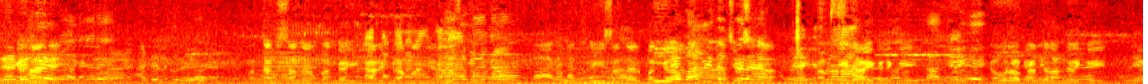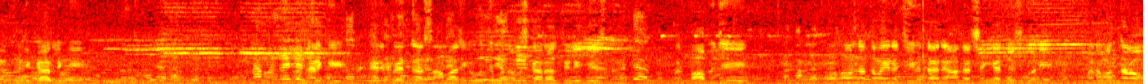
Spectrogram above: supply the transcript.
విగ్రహాన్ని సందర్భంగా ఈ కార్యక్రమాన్ని నిర్వహిస్తూ ఈ సందర్భంగా చేసిన కమిటీ నాయకులకి గౌరవ పెద్దలందరికీ అధికారులకి అందరికీ పేరు పేరున సామాజిక ఉద్యమ నమస్కారాలు తెలియజేస్తూ మరి బాబుజీ మహోన్నతమైన జీవితాన్ని ఆదర్శంగా తీసుకొని మనం అందరం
